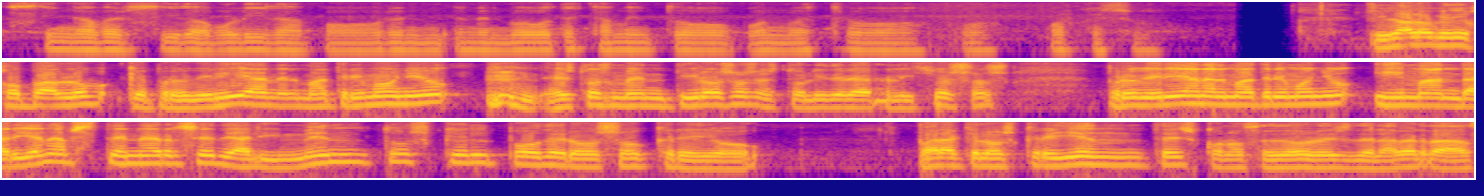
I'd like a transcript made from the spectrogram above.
sin haber sido abolida por en el Nuevo Testamento por nuestro por Jesús. Fija lo que dijo Pablo, que prohibirían el matrimonio, estos mentirosos, estos líderes religiosos, prohibirían el matrimonio y mandarían abstenerse de alimentos que el poderoso creó para que los creyentes, conocedores de la verdad,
